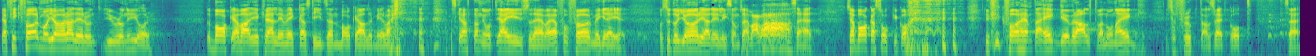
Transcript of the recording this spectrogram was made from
Jag fick för mig att göra det runt jul och nyår. Då bakar jag varje kväll i en veckas tid, sen bakar jag aldrig mer. Vad skrattar ni åt? Jag är ju sådär, va? jag får för mig grejer. Och så då gör jag det liksom så här. Så, här. så jag bakar sockerkaka. Vi fick fara och hämta ägg överallt, va? låna ägg. Det är så fruktansvärt gott. Så här.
